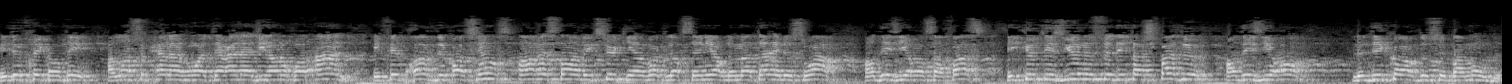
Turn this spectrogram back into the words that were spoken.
et de fréquenter. Allah subhanahu wa ta'ala dit dans le Coran et fait preuve de patience en restant avec ceux qui invoquent leur Seigneur le matin et le soir en désirant sa face et que tes yeux ne se détachent pas d'eux en désirant le décor de ce bas monde.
